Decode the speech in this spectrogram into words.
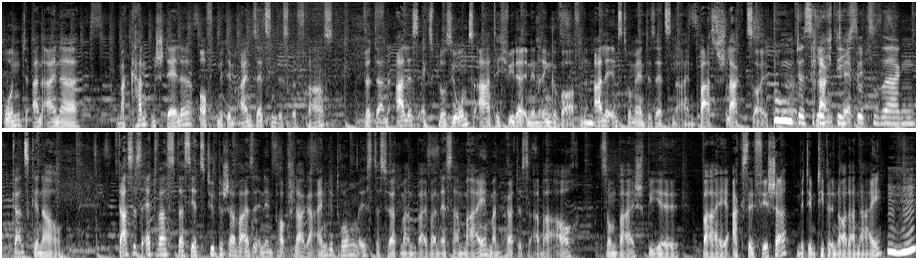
und an einer markanten Stelle, oft mit dem Einsetzen des Refrains, wird dann alles explosionsartig wieder in den Ring geworfen. Mhm. Alle Instrumente setzen ein. Bass, Schlagzeug, Boomt äh, es richtig sozusagen. Ganz genau. Das ist etwas, das jetzt typischerweise in den Popschlager eingedrungen ist. Das hört man bei Vanessa Mai, man hört es aber auch zum Beispiel bei Axel Fischer mit dem Titel Norderney. Mhm.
